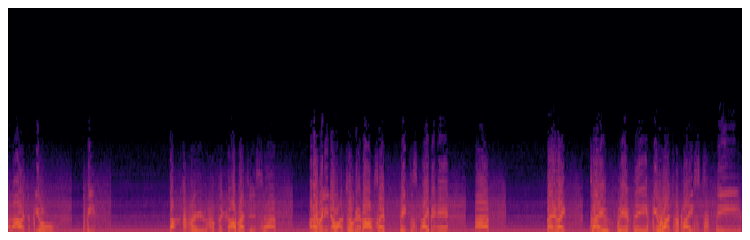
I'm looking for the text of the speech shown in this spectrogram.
allowing the fuel to be sucked through from the carburetors. Um, I don't really know what I'm talking about, so big disclaimer here. Um, but anyway, so with the fuel lines replaced, the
